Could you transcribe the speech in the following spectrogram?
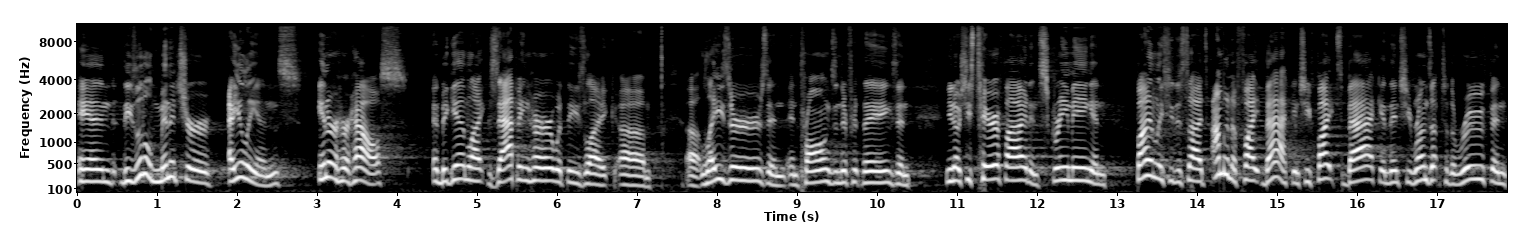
and these little miniature aliens enter her house and begin like zapping her with these like um, uh, lasers and, and prongs and different things, and you know, she's terrified and screaming and finally she decides, I'm going to fight back. And she fights back, and then she runs up to the roof and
